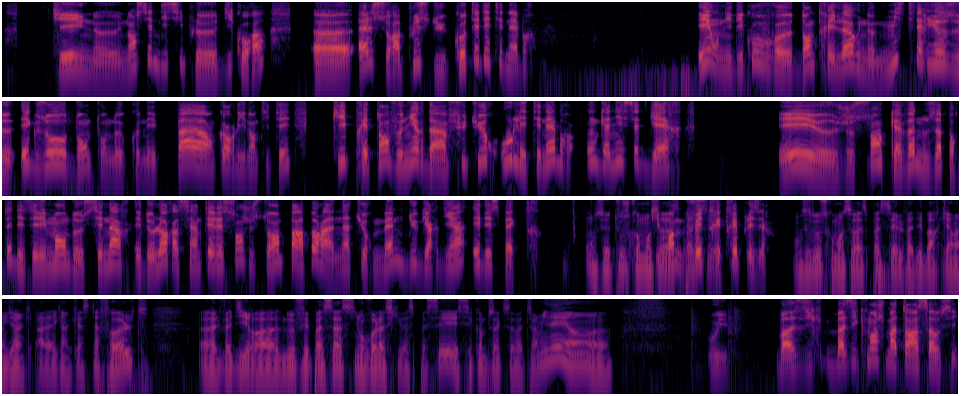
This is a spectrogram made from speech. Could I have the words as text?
qui est une, une ancienne disciple d'Ikora, euh, elle sera plus du côté des ténèbres. Et on y découvre euh, dans le trailer une mystérieuse exo dont on ne connaît pas encore l'identité, qui prétend venir d'un futur où les ténèbres ont gagné cette guerre. Et euh, je sens qu'elle va nous apporter des éléments de scénar et de lore assez intéressants justement par rapport à la nature même du gardien et des spectres, On sait tous comment qui ça moi va me se fait passer. très très plaisir. On sait tous comment ça va se passer. Elle va débarquer avec un, avec un Castafolt. Euh, elle va dire euh, ne fais pas ça, sinon voilà ce qui va se passer. Et c'est comme ça que ça va terminer. Hein. Oui. Basique- basiquement, je m'attends à ça aussi.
